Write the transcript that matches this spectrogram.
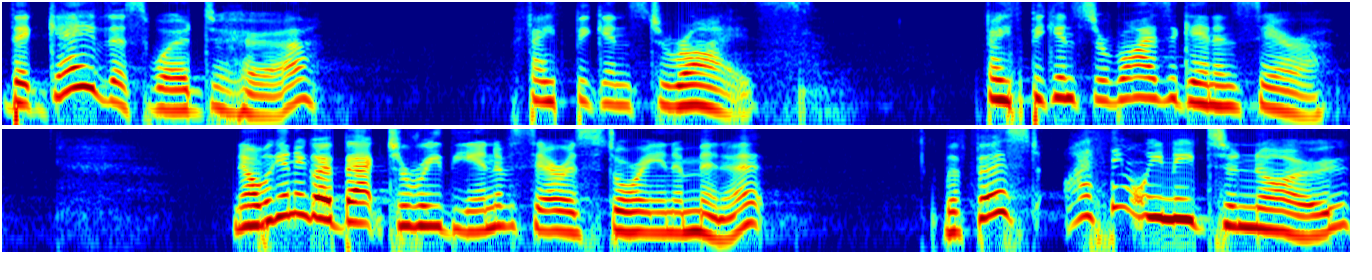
that gave this word to her, faith begins to rise. Faith begins to rise again in Sarah. Now, we're going to go back to read the end of Sarah's story in a minute. But first, I think we need to know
